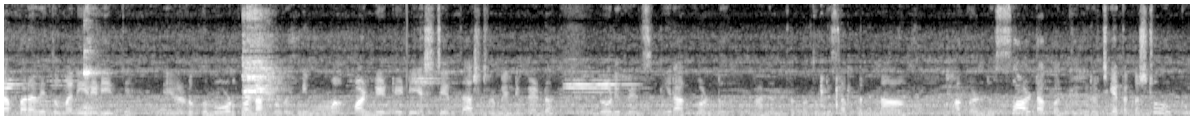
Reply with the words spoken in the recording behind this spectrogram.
ದಪ್ಪ ರವೆ ತುಂಬ ನೀರು ಹಿಡಿಯುತ್ತೆ. ಎರಡಕ್ಕೂ ನೋಡ್ಕೊಂಡು ಹಾಕ್ಕೋಬೇಕು. ನಿಮ್ಮ ಕ್ವಾಂಟಿಟಿ ಎಷ್ಟಿರುತ್ತೆ ಅಷ್ಟರ ಮೇಲೆ ಡಿಪೆಂಡು. ನೋಡಿ ಫ್ರೆಂಡ್ಸ್, ನೀರು ಹಾಕ್ಕೊಂಡು ಆನಂತರ ಕೊತ್ತಂಬರಿ ಸೊಪ್ಪನ್ನು ಹಾಕ್ಕೊಂಡು ಸಾಲ್ಟ್ ಹಾಕ್ಕೊತೀವಿ ರುಚಿಗೆ ತಕ್ಕಷ್ಟು ಉಪ್ಪು.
